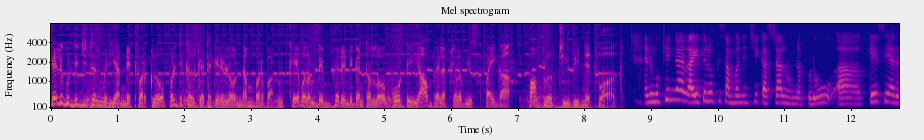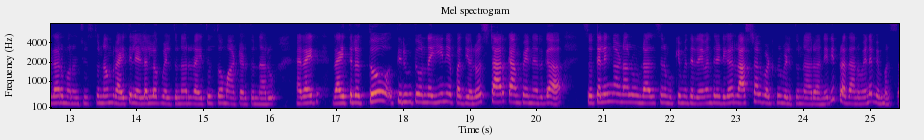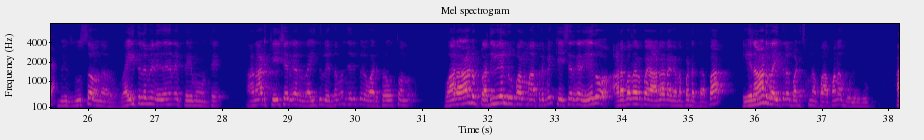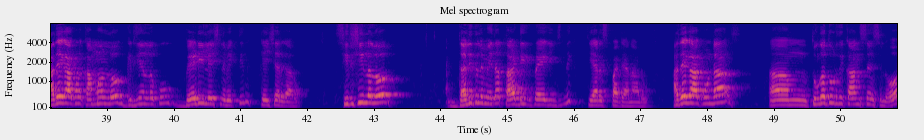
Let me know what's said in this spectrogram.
Telugu digital media నెట్వర్క్లో political కేటగిరీలో number one కేవలం డెబ్బై రెండు గంటల్లో కోటి యాభై లక్షల వ్యూస్ పైగా పాపులర్ టీవీ నెట్వర్క్. అండ్ ముఖ్యంగా రైతులకు సంబంధించి కష్టాలు ఉన్నప్పుడు ఆ, కేసీఆర్ గారు మనం చూస్తున్నాం రైతులు ఇళ్ళలోకి వెళ్తున్నారు రైతులతో మాట్లాడుతున్నారు. రైట్ రైతులతో తిరుగుతున్న ఈ నేపథ్యంలో స్టార్ క్యాంపెయినర్గా సో తెలంగాణలో ఉండాల్సిన ముఖ్యమంత్రి రేవంత్ రెడ్డి గారు రాష్ట్రాలు పట్టుకుని వెళ్తున్నారు అనేది ప్రధానమైన విమర్శ. మీరు చూస్తూ ఉన్నారు రైతుల మీద నిజంగానే ప్రేమ ఉంటే ఆనాడు కేసీఆర్ గారు రైతులు ఎంతమంది చనిపోయారు వారి ప్రభుత్వంలో? వారాడు పదివేల రూపాయలు మాత్రమే కేసీఆర్ గారు ఏదో అడపదడపై ఆడాడ కనపడ్డది తప్ప ఏనాడు రైతులు పడుచుకున్న పాపన పోలేదు. అదే కాకుండా ఖమ్మంలో గిరిజనులకు బేడీ లేచిన వ్యక్తి కేసీఆర్ గారు. సిరిసిల్లలో దళితుల మీద థర్డ్ డిగ్రీ ప్రయోగించింది టీఆర్ఎస్ పార్టీ అన్నాడు అదే కాకుండా ఆమ్, తుంగతుర్తి కాన్స్టిట్యున్సీలో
